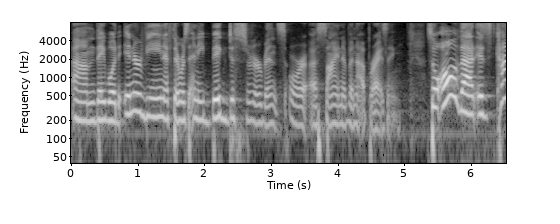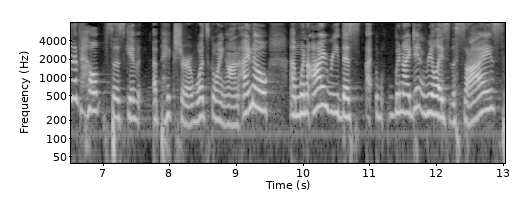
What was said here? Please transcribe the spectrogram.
Um, they would intervene if there was any big disturbance or a sign of an uprising. So all of that is kind of helps us give a picture of what's going on. I know um, when I read this, when I didn't realize the size,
